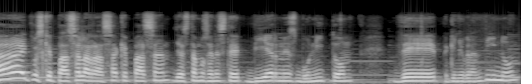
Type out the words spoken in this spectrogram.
Ay, pues qué pasa la raza, qué pasa. Ya estamos en este viernes bonito de Pequeño Grandino.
